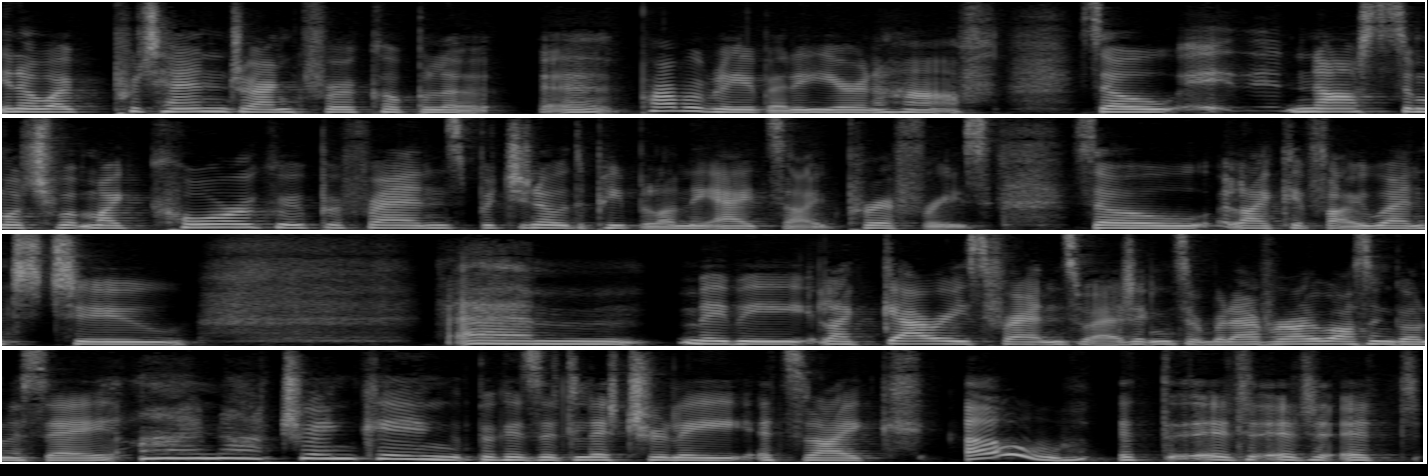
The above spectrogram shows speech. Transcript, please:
you know, I pretend drank for a couple of, uh, probably about a year and a half. So it, not so much with my core group of friends, but, you know, the people on the outside peripheries. So like if I went to, um, maybe like Gary's friends' weddings or whatever, I wasn't going to say I'm not drinking because it literally it's like oh it it it, it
